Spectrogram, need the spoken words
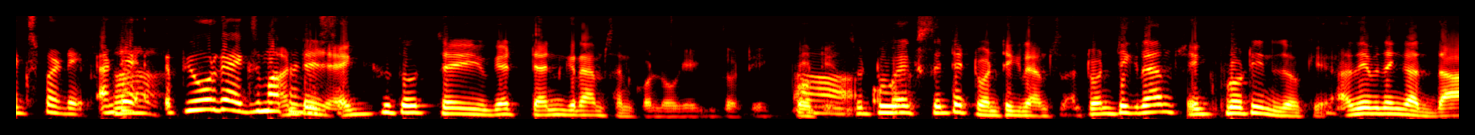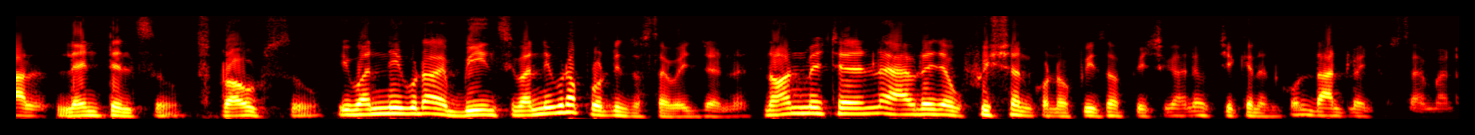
ఎగ్స్ పర్ డే అంటే. ప్యూర్గా ఎగ్స్ మాత్రం ఎగ్ తోటి యూ గెట్ టెన్ గ్రామ్స్ అనుకోండి ఒక ఎగ్ తోటి ప్రోటీన్ సో టూ ఎగ్స్ తింటే twenty grams twenty grams egg protein ఇది ఓకే అదే విధంగా దాల్ లెంటిల్స్ స్ప్రౌట్స్ ఇవన్నీ కూడా బీన్స్ ఇవన్నీ కూడా ప్రోటీన్స్ వస్తాయి వెజిటేరియన్ నాన్ వెజిటేరియన్లో యావరేజ్ ఒక ఫిష్ అనుకోండి ఒక పీస్ ఆఫ్ ఫిష్ కానీ ఒక చికెన్ అనుకోండి దాంట్లో నుంచి వస్తాయి అన్నమాట.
